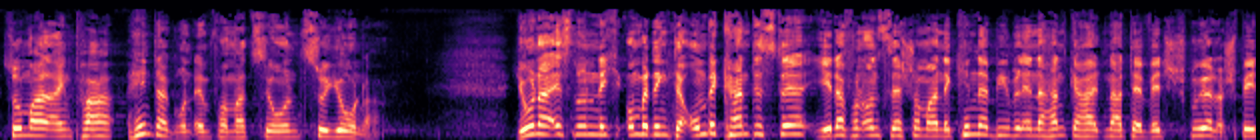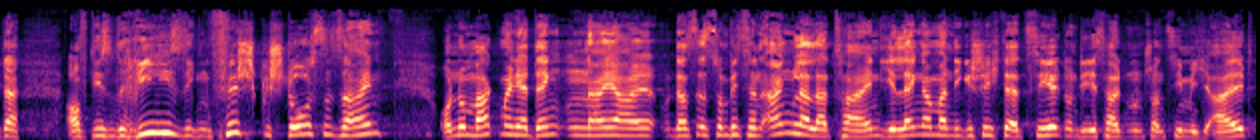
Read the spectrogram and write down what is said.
So mal ein paar Hintergrundinformationen zu Jona. Jona ist nun nicht unbedingt der Unbekannteste. Jeder von uns, der schon mal eine Kinderbibel in der Hand gehalten hat, der wird früher oder später auf diesen riesigen Fisch gestoßen sein. Und nun mag man ja denken, naja, das ist so ein bisschen Anglerlatein. Je länger man die Geschichte erzählt, und die ist halt nun schon ziemlich alt,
